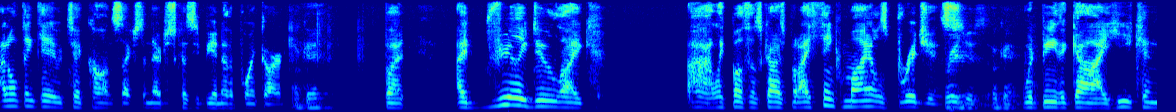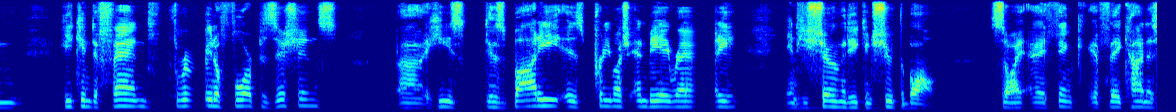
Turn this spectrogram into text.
I don't think they would take Collin Sexton there just because he'd be another point guard. Okay. But I really do like. Ah, I like both those guys, but I think Miles Bridges, Bridges, okay, would be the guy. He can he can defend three to four positions. Uh, he's his body is pretty much NBA ready, and he's shown that he can shoot the ball. So I, I think if they kind of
